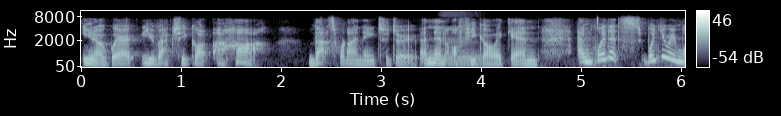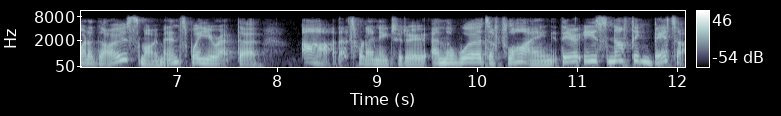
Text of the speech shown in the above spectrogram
you know, where you've actually got, aha, that's what I need to do. And then off you go again. And when it's when you're in one of those moments where you're at the ah, that's what I need to do, and the words are flying, there is nothing better.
